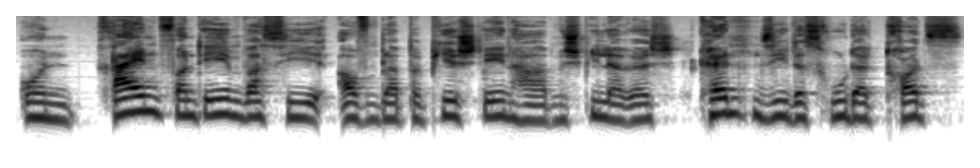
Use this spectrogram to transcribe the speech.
und rein von dem, was sie auf dem Blatt Papier stehen haben, spielerisch, könnten sie das Ruder trotz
